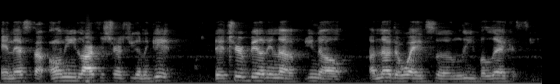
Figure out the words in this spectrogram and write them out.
and that's the only life insurance you're going to get, that you're building up, you know, another way to leave a legacy.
